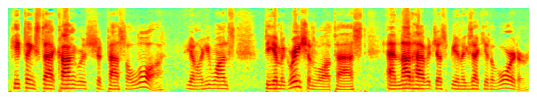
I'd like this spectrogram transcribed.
he thinks that Congress should pass a law. You know, he wants the immigration law passed and not have it just be an executive order.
